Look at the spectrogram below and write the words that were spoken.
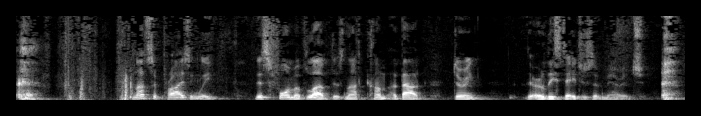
not surprisingly, this form of love does not come about during the early stages of marriage.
